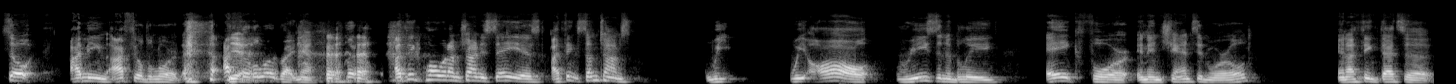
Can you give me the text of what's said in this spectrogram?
so i mean i feel the lord i Yeah. feel the lord right now but i think paul what i'm trying to say is i think sometimes we we all reasonably ache for an enchanted world and i think that's a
